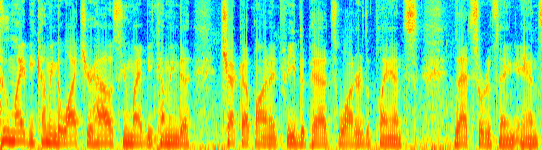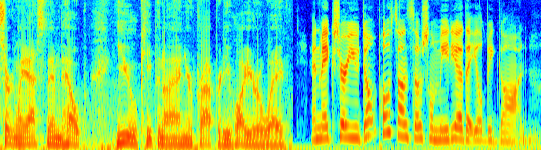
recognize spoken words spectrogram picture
who might be coming to watch your house, who might be coming to check up on it, feed the pets, water the plants, that sort of thing. And certainly ask them to help you keep an eye on your property while you're away. And make sure you don't post on social media that you'll be gone.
